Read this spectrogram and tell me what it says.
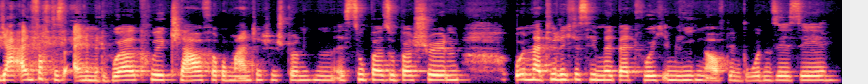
Ja, einfach das eine mit Whirlpool, klar, für romantische Stunden, ist super, super schön. Und natürlich das Himmelbett, wo ich im Liegen auf den Bodensee sehe.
